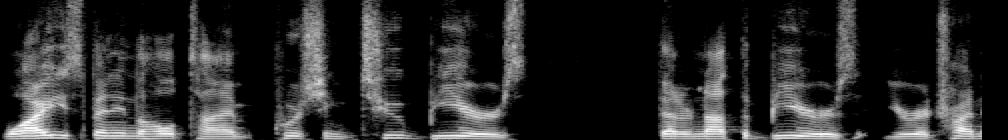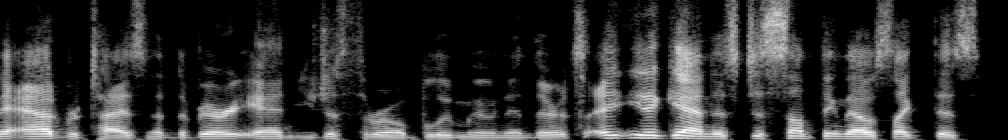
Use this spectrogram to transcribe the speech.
why are you spending the whole time pushing two beers that are not the beers you're trying to advertise, and at the very end, you just throw a Blue Moon in there. It's again, it's just something that was like this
